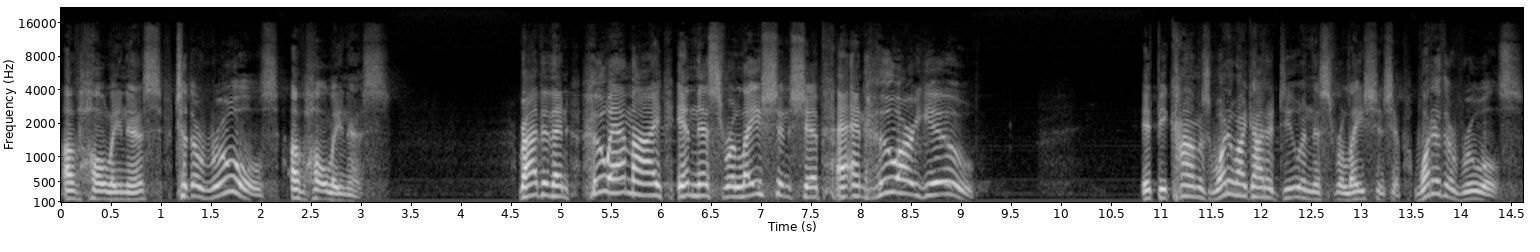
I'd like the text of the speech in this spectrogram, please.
of holiness to the rules of holiness. Rather than who am I in this relationship and who are you? It becomes what do I got to do in this relationship? What are the rules?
